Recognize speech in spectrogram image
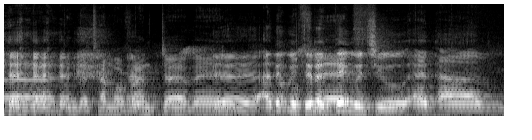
Uh, I think the time of Run Durban. yeah, yeah. I think we did a thing with you at um,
